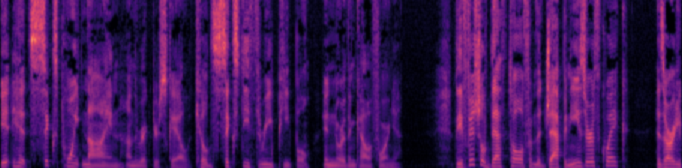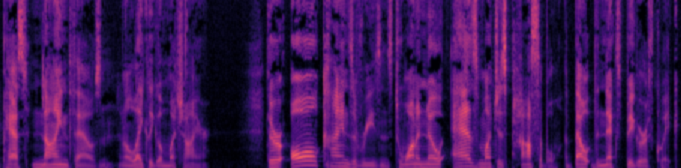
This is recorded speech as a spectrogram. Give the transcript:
It hit 6.9 on the Richter scale, it killed 63 people in Northern California. The official death toll from the Japanese earthquake has already passed 9,000 and will likely go much higher. There are all kinds of reasons to want to know as much as possible about the next big earthquake,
